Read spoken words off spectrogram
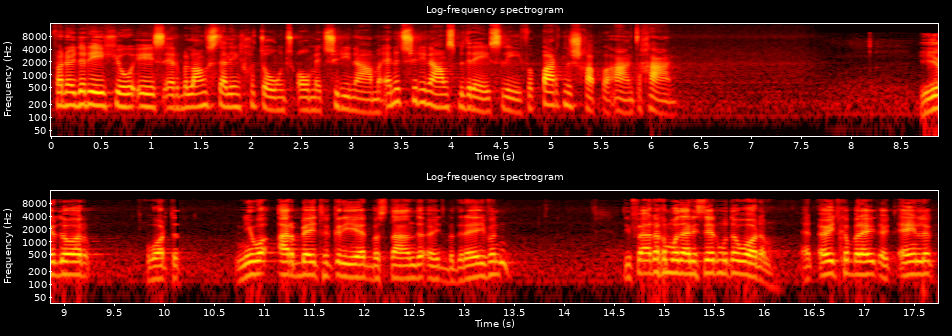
Vanuit de regio is er belangstelling getoond om met Suriname en het Surinaams bedrijfsleven partnerschappen aan te gaan. Hierdoor wordt het nieuwe arbeid gecreëerd bestaande uit bedrijven die verder gemoderniseerd moeten worden en uitgebreid uiteindelijk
